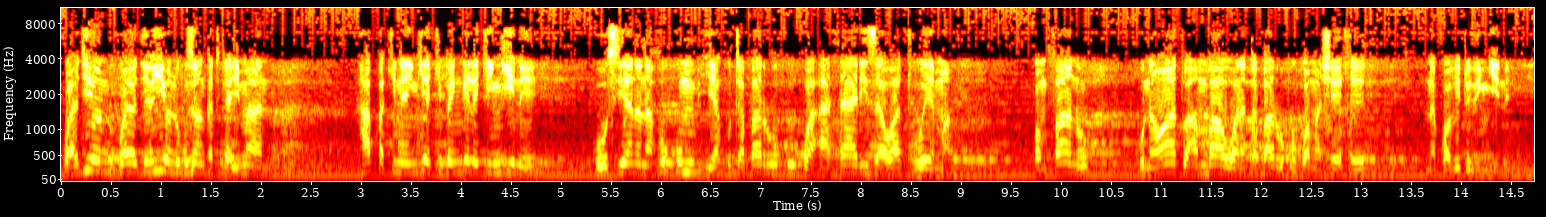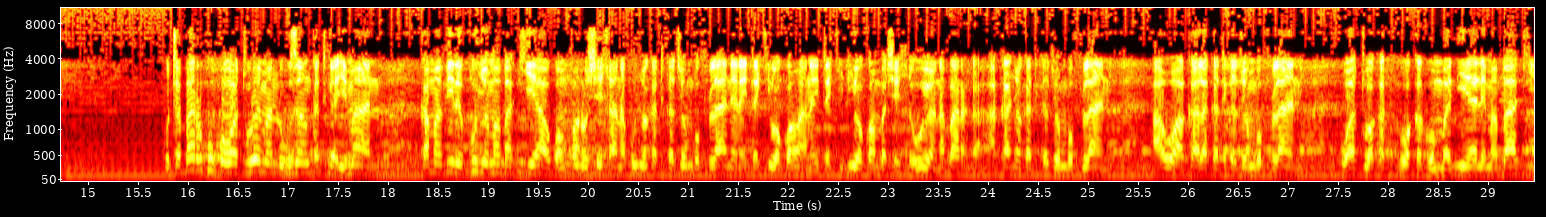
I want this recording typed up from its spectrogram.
Kwa ajili hiyo, ndugu zangu katika iman, hapa kinaingia kipengele kingine kuhusiana na hukumu ya kutabaruku kwa athari za watu wema. Kwa mfano, kuna watu ambao wanatabaruku kwa mashekhe na kwa vitu vingine. Kutabaruku kwa watu wema, ndugu zangu katika iman, kama vile kunywa mabaki yao. Kwa mfano, shekhe anakunywa katika chombo fulani, anaitakiwa kwa anaitakidiwa kwamba shekhe huyo ana baraka, akanywa katika chombo fulani au akala katika chombo fulani, watu wakagombania waka yale mabaki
